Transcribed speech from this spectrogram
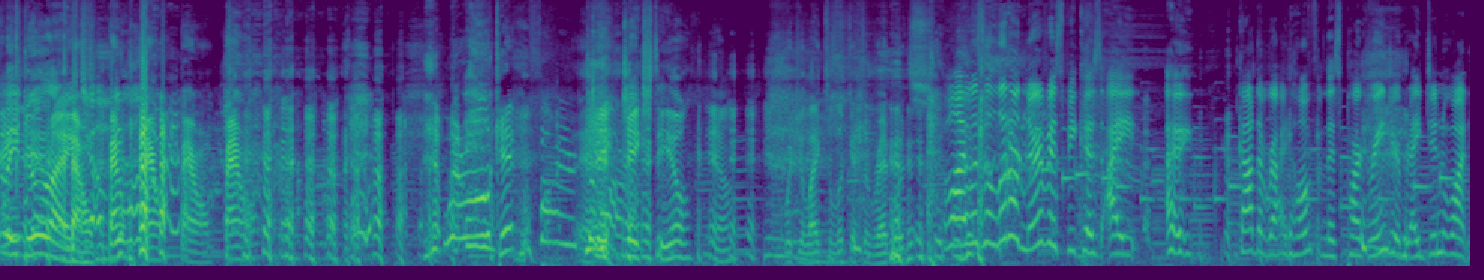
Dudley ranger. do right. Bow, bow, bow, bow, bow. We're all getting fired. Jake, Jake Steele, you know. Would you like to look at the redwoods? Well, I was a little nervous because I I got the ride home from this park ranger, but I didn't want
